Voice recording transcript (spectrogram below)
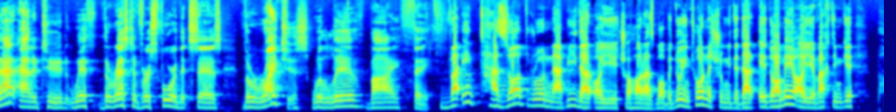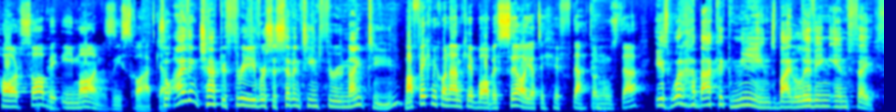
that attitude with the rest of verse 4 that says, The righteous will live by faith. و این تضاد رو نبی در آیه چهار از باب دو اینطور نشون میده در ادامه آیه وقتی میگه پارسا به ایمان زیست خواهد کرد So I think chapter 3, verses 17 through 19, من فکر می‌کنم که باب سه آیات 17 تا 19 is what Habakkuk means by living in faith.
